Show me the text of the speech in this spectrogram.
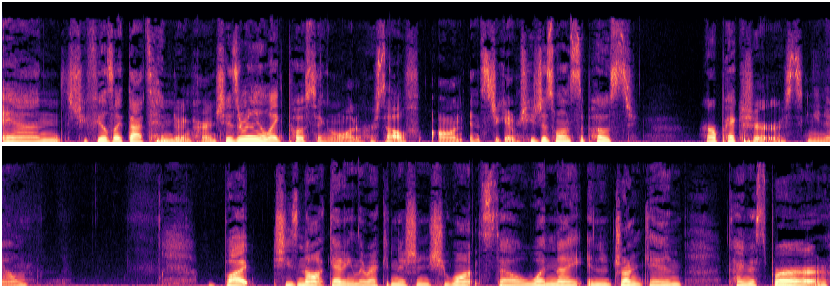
and she feels like that's hindering her. And she doesn't really like posting a lot of herself on Instagram. She just wants to post her pictures, you know. But she's not getting the recognition she wants. So one night in a drunken kind of spur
